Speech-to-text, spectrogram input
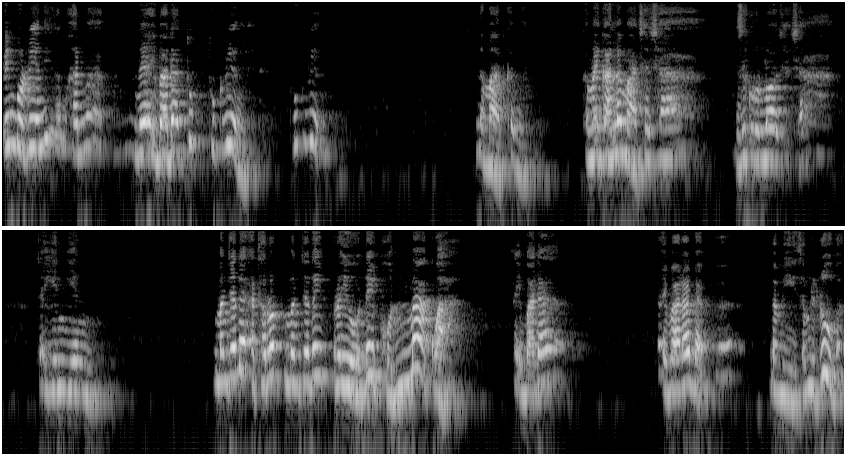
เป็นบทเรียนที่สำคัญมาก ในอิบาดะทุกทุกเรื่องเลยทุกเรื่องละหมาดก็เหมือน ทำไมการละหมาดช้าๆซิกรุลลอฮ์ช้าๆจะเย็นๆมันจะได้อัธรสมันจะได้ประโยชน์ได้ผลมากกว่าไอ้บาดะไอ้บาดะแบบบะหมี่สำเร็จรูปอะ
